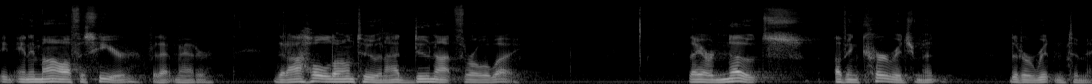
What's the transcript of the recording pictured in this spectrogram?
and in my office here, for that matter, that I hold on to and I do not throw away? They are notes of encouragement that are written to me.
